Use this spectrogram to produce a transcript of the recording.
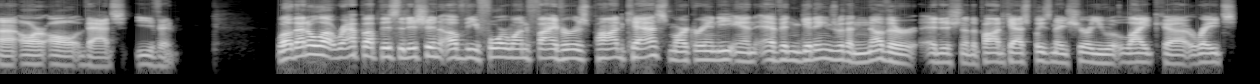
uh, are all that even. Well, that'll uh, wrap up this edition of the 415ers podcast. Marc Grandi and Evan Giddings with another edition of the podcast. Please make sure you like, uh, rate,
